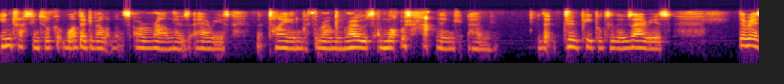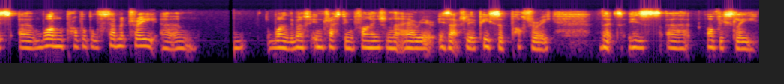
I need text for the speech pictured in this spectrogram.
interesting to look at what the developments are around those areas that tie in with the Roman roads and what was happening um, that drew people to those areas. There is um, one probable cemetery. Um, one of the most interesting finds from that area is actually a piece of pottery that is uh, obviously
